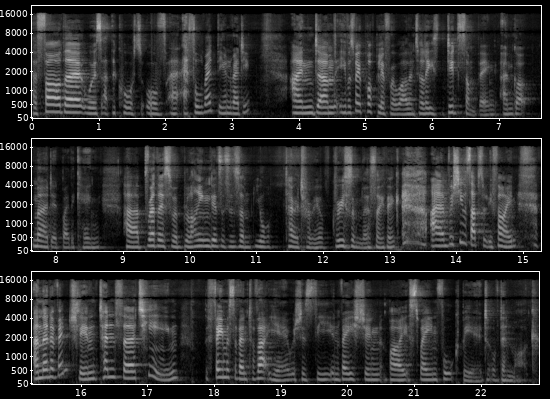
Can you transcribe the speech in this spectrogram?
Her father was at the court of uh, Ethelred, the Unready, and um, he was very popular for a while until he did something and got murdered by the king. Her brothers were blinded. This is um, your territory of gruesomeness, I think. Um, but she was absolutely fine. And then eventually in 1013, the famous event of that year, which is the invasion by Sweyn Forkbeard of Denmark.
